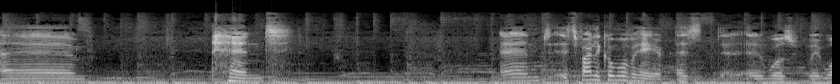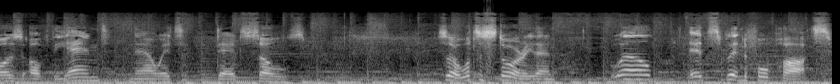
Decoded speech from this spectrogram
Um, and and it's finally come over here as uh, it was it was of the end now it's dead souls so what's the story then well it's split into four parts.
